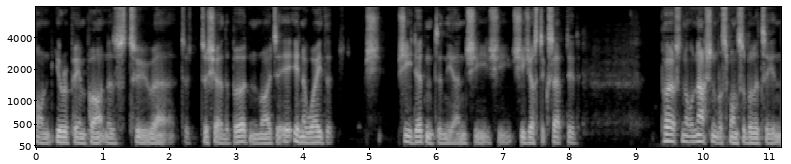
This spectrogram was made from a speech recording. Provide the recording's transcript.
on European partners to uh, to, to share the burden, right? In a way that she, she didn't in the end. She she she just accepted personal national responsibility. And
